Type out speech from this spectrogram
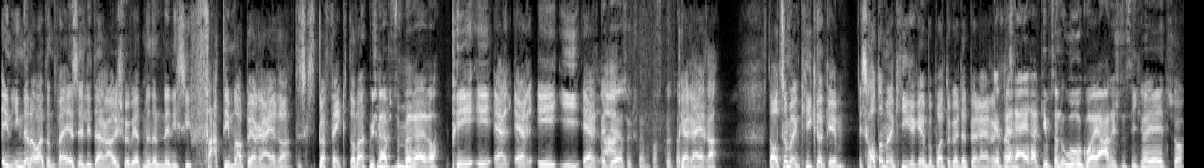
in irgendeiner Art und Weise literarisch verwerten will, dann nenne ich sie Fatima Pereira. Das ist perfekt, oder? Wie schreibst du. Pereira? P-E-R-R-E-I-R-A. so geschrieben, passt gut. Pereira. Da hat es einmal einen Kicker gegeben. Es hat einmal einen Kicker gegeben bei Portugal, der Pereira. Ja. Pereira gibt es einen uruguayanischen sicher jetzt schon,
